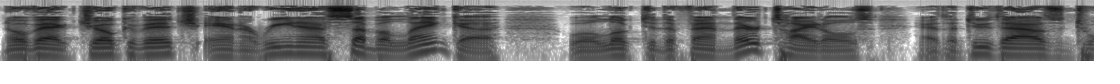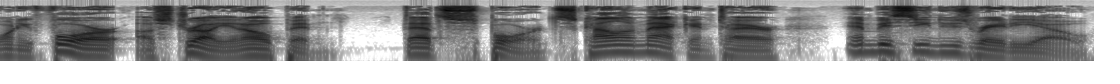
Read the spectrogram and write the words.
Novak Djokovic and Aryna Sabalenka will look to defend their titles at the 2024 Australian Open. That's sports. Colin McIntyre NBC News Radio.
